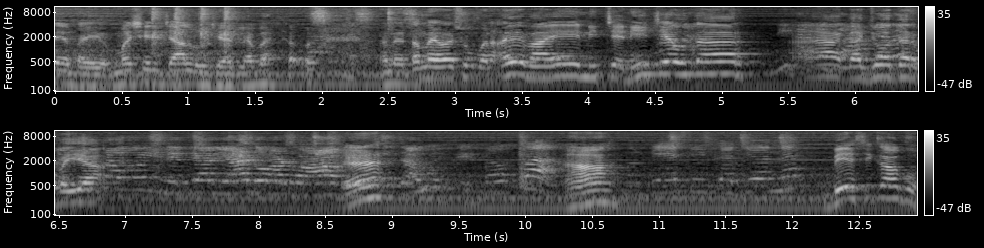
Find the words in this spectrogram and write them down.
તે ભાઈ. મશીન ચાલુ છે એટલે બરાબર. અને તમે હવે શું બના એ ભાઈ નીચે નીચે ઉતર. આ ગજોદર ભૈયા. હે? હા? બે સિક્કા આપો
